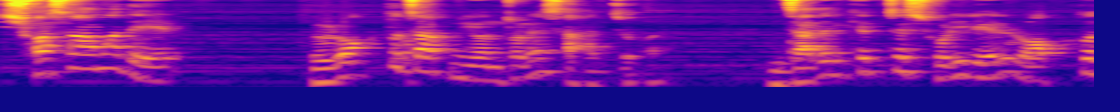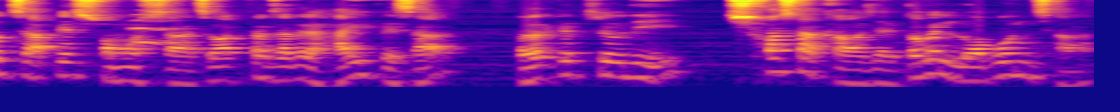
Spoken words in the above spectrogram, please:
শশা আমাদের রক্তচাপ নিয়ন্ত্রণে সাহায্য করে। যাদের ক্ষেত্রে শরীরের রক্তচাপের সমস্যা আছে, অর্থাৎ যাদের হাই প্রেশার তাদের ক্ষেত্রে যদি শশা খাওয়া যায়, তবে লবণ ছাড়া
